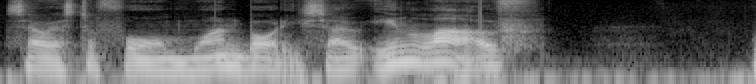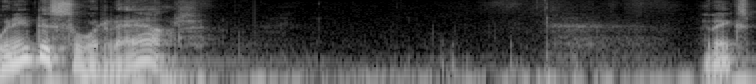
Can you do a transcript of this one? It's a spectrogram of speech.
so as to form one body. So, in love, we need to sort it out. The next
